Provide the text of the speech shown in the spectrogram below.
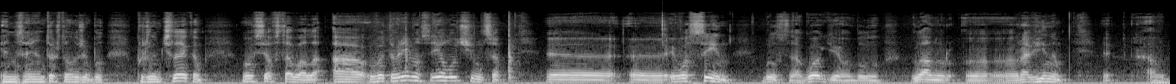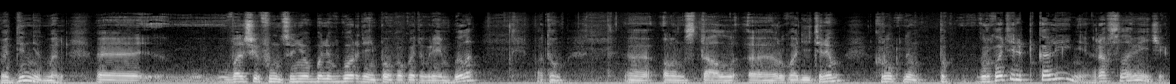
и несмотря на то, что он уже был пожилым человеком, он все вставало. А в это время он сидел учился. Э, э, его сын был в синагоге, он был главным э, раввином, а в Бедин, не большие функции у него были в городе, я не помню, какое-то время было. Потом он стал руководителем, крупным руководитель поколения, Раф Соловейчик.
